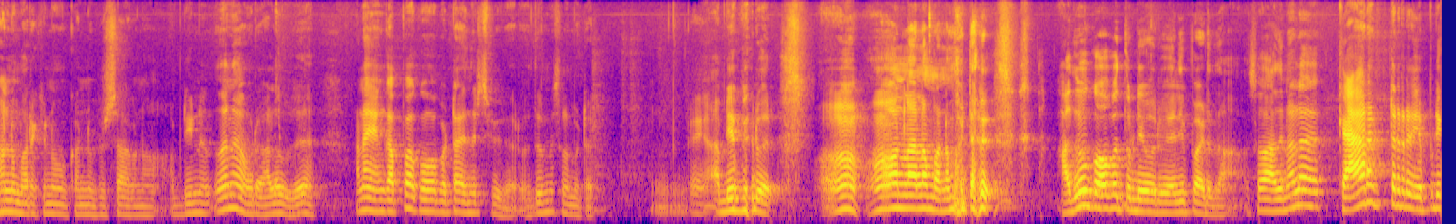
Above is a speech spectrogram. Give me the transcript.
ஆணு மறைக்கணும் கண்ணு பெருசாகணும் அப்படின்னு தானே ஒரு அளவு. ஆனால் எங்கள் அப்பா கோவப்பட்டால் எந்திரிச்சு போயிடுவார். எதுவுமே சொல்ல மாட்டார். அப்படியே போயிடுவார். ஆன்லாம் பண்ண மாட்டார். அதுவும் கோபத்துடைய ஒரு வெளிப்பாடு தான். ஸோ அதனால கேரக்டர் எப்படி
